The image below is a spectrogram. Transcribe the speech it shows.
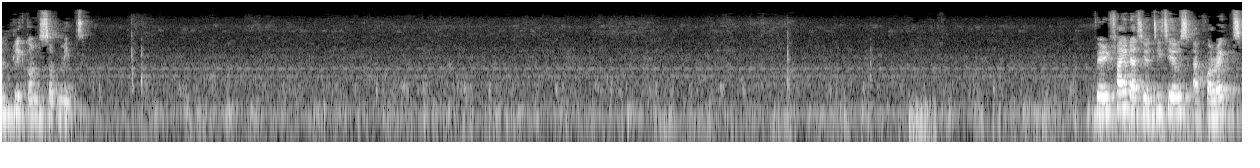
and click on submit. Verify that your details are correct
